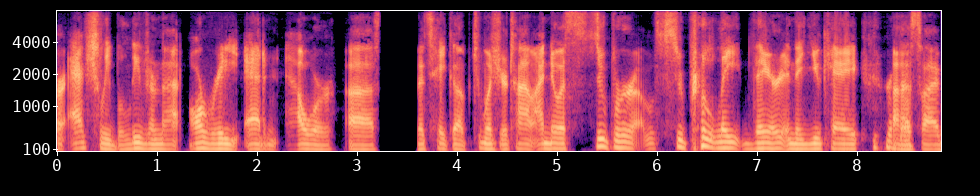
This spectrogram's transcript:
Are actually, believe it or not, already at an hour. Uh, to take up too much of your time. I know it's super, super late there in the UK. Uh, so I,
